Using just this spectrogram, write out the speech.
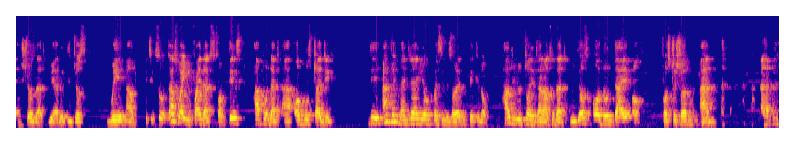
ensures that we are really just way out. So that's why you find that some things happen that are almost tragic. The average Nigerian young person is already thinking of how do you turn it around so that we just all don't die of frustration and and,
